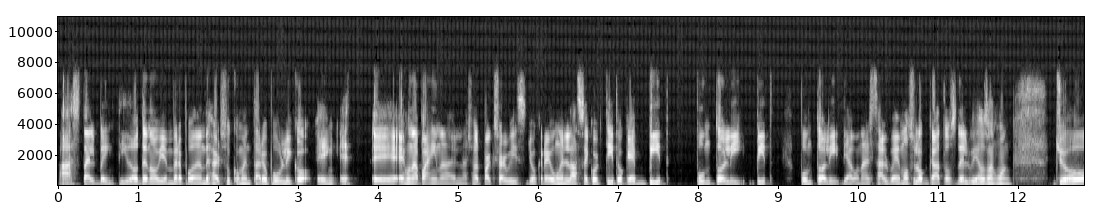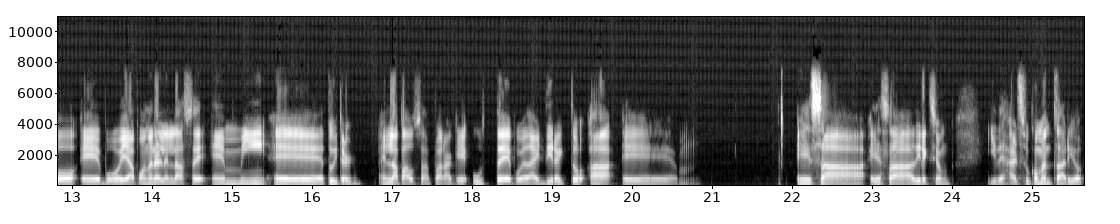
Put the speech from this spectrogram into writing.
hasta el 22 de noviembre pueden dejar su comentario público en... Eh, es una página del National Park Service. Yo creo un enlace cortito que es bit.ly, bit .ly, diagonal, salvemos los gatos del viejo San Juan. Yo eh, voy a poner el enlace en mi eh, Twitter, en la pausa, para que usted pueda ir directo a eh, esa, esa dirección y dejar su comentario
